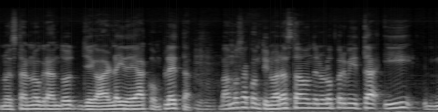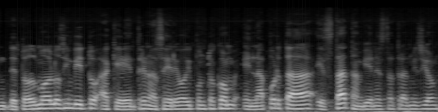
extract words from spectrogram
no están logrando llegar la idea completa. Vamos a continuar hasta donde nos lo permita y de todos modos los invito a que entren a cereoy.com. En la portada está también esta transmisión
